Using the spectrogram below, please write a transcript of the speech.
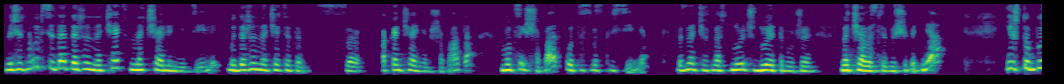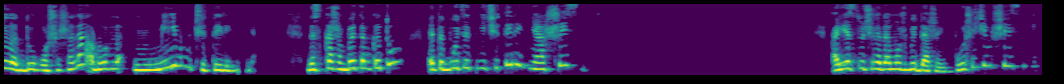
Значит, мы всегда должны начать в начале недели. Мы должны начать это с окончанием шаббата. Муцей шаббат, вот с воскресенья. Что у нас ночь до этого уже начало следующего дня. И что было до Рошашана ровно минимум 4 дня. Но, скажем, в этом году это будет не 4 дня, а 6 дней. А есть случаи, когда может быть даже и больше, чем 6 дней.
